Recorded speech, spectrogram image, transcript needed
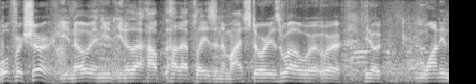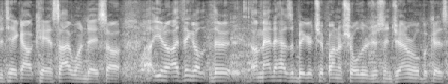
Well, for sure, you know, and you, you know that how, how that plays into my story as well, where, where you know wanting to take out KSI one day. So, uh, you know, I think uh, there, Amanda has a bigger chip on her shoulder just in general because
